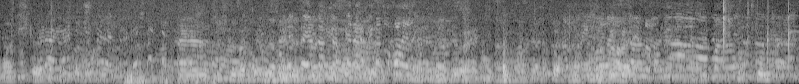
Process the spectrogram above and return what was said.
Máš Publikum.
